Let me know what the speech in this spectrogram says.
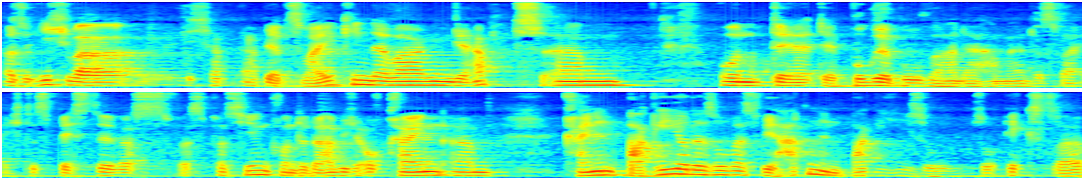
also ich war, ich habe hab ja zwei Kinderwagen gehabt. Ähm, und der, der Bugaboo war der Hammer. Das war echt das Beste, was, was passieren konnte. Da habe ich auch kein, ähm, keinen Buggy oder sowas. Wir hatten einen Buggy so, so extra äh,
